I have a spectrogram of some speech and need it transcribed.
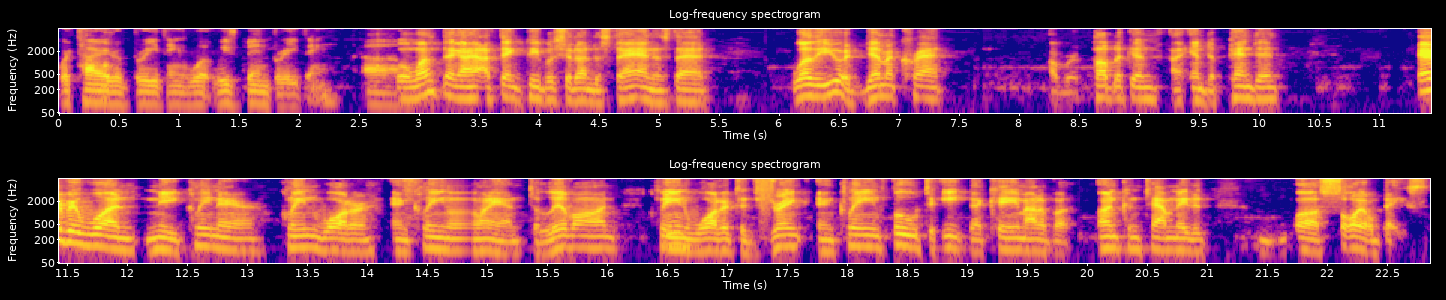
we're tired of breathing what we've been breathing. Um, well, one thing I, I think people should understand is that whether you're a Democrat, a Republican, an independent. Everyone need clean air, clean water, and clean land to live on, clean mm. water to drink, and clean food to eat that came out of an uncontaminated uh, soil base.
